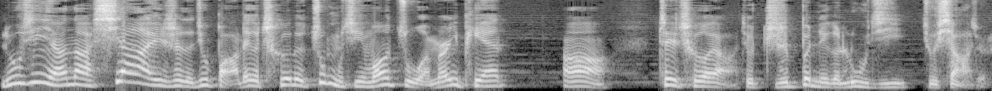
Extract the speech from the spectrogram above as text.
刘心言呢，下意识的就把这个车的重心往左面一偏，啊，这车呀就直奔这个路基就下去了。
